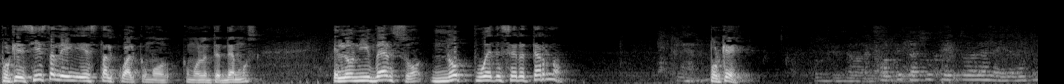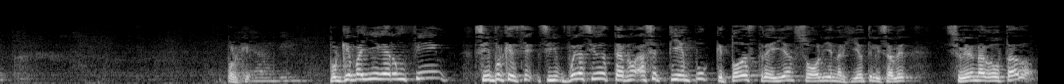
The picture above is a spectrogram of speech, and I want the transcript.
Porque si esta ley es tal cual como, como lo entendemos, el universo no puede ser eterno. Claro. ¿Por qué? Porque está sujeto a la ley de la. Porque, porque va a llegar a un fin. Sí, porque si, si fuera sido eterno, hace tiempo que toda estrella, sol y energía utilizable se hubieran agotado.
